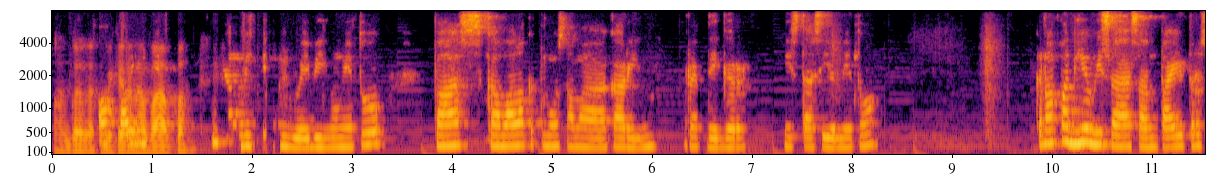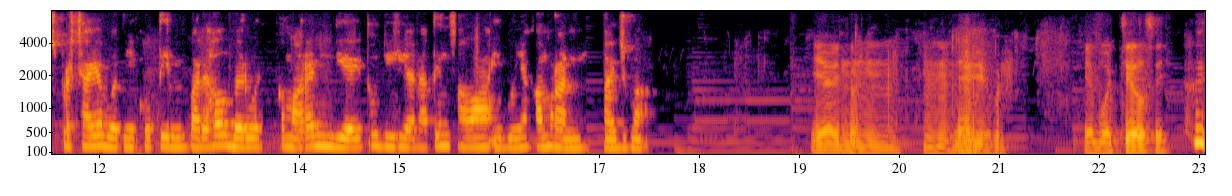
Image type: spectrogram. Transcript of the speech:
Wah, gue gak Oh, kepikiran paling- apa-apa. Yang bikin gue bingung itu pas Kamala ketemu sama Karim Red Dagger di stasiun itu kenapa dia bisa santai terus percaya buat ngikutin padahal baru kemarin dia itu dihianatin sama ibunya Kamran Najma Iya itu. Hmm, hmm, Ya. iya benar. Ya bocil sih.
